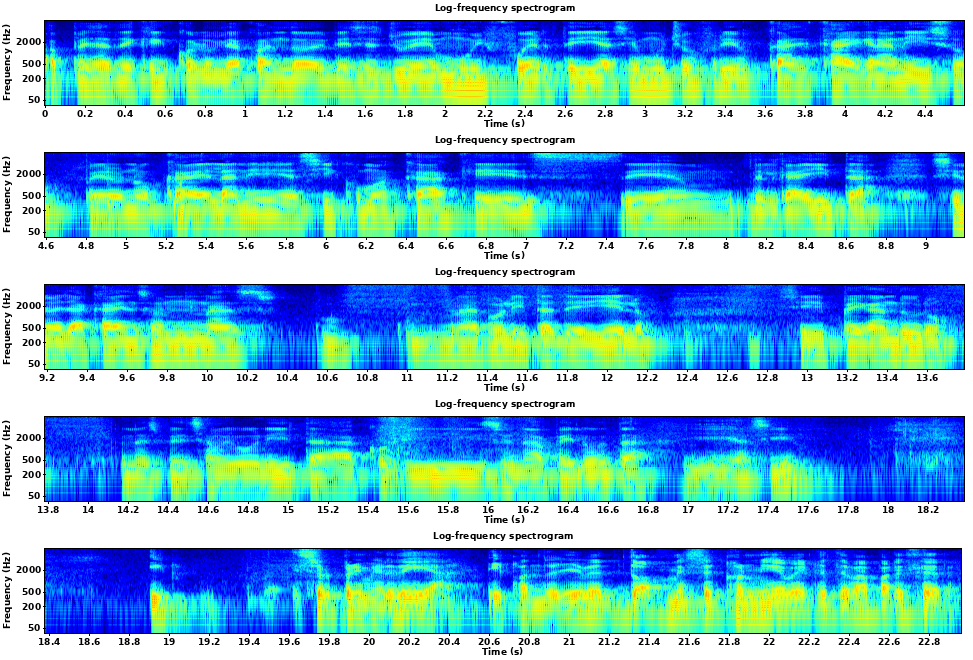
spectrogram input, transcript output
A pesar de que en Colombia cuando a veces llueve muy fuerte y hace mucho frío, cae, granizo, pero no cae la nieve así como acá, que es em, delgadita, sino ya caen son unas, unas bolitas de hielo, sí, pegan duro. Una experiencia muy bonita, cogí, hice una pelota y así. Eso es el primer día. Y cuando lleves dos meses con nieve, ¿qué te va a parecer?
